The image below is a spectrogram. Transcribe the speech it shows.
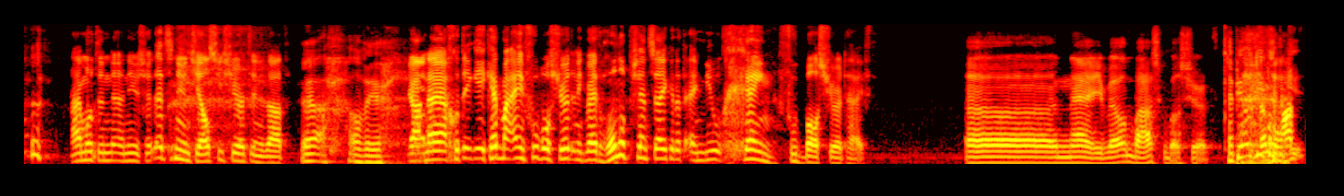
Hij moet een, een nieuw shirt. Het is nu een Chelsea shirt inderdaad. Ja, alweer. Ja, nou ja, goed. Ik, ik heb maar één voetbalshirt en ik weet 100% zeker dat Emiel geen voetbalshirt heeft. Uh, nee, wel een basketbalshirt. Heb je ook niet, een,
